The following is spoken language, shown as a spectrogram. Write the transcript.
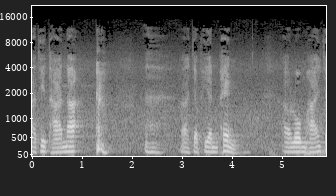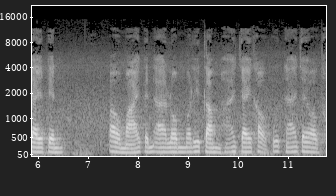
อธิฐานะว่าจจะเพียนเพ่งอารมณ์หายใจเป็นเป้าหมายเป็นอารมณ์บริกรรม หายใจเข้าพุทหายใจออกโท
